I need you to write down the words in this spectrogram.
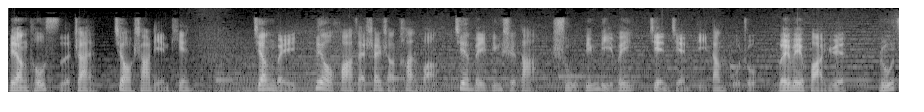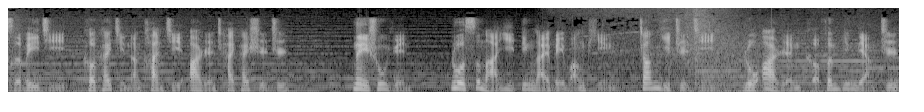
两头死战，叫杀连天。姜维、廖化在山上探望，见魏兵势大，蜀兵力微，渐渐抵挡不住。唯谓话曰：“如此危急，可开锦囊看计。”二人拆开视之，内书云：“若司马懿兵来为王平、张翼至急，汝二人可分兵两支，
